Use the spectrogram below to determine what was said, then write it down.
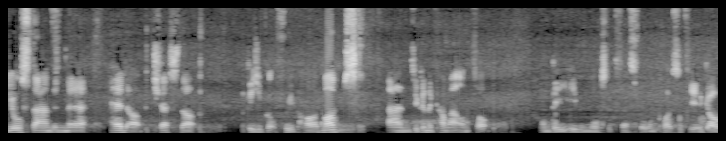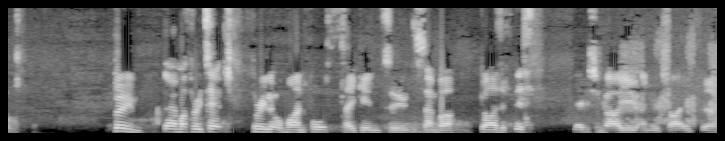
you're standing there, head up, chest up, because you've got through the hard months and you're going to come out on top and be even more successful and closer to your goals. Boom. There are my three tips, three little mind thoughts to take into December. Guys, if this gave you some value and you're excited to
